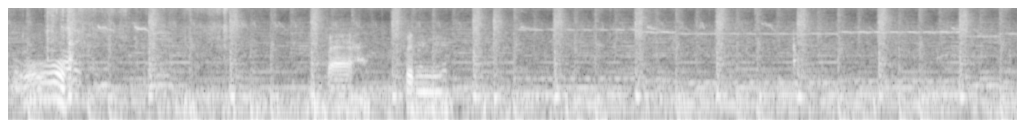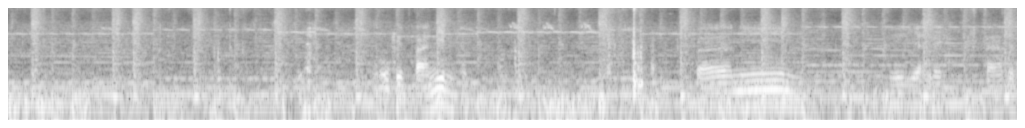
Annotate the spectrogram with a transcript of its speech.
โอ้ปลาเป็น เป็นปลานิ่นครับปลานิ่นเยอะแยะเลยปลาเป็น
